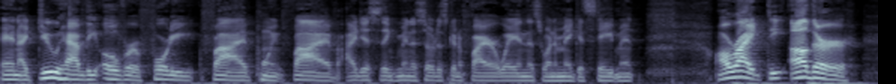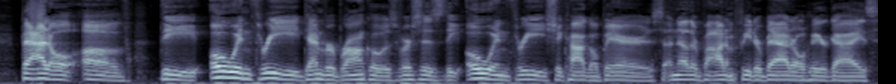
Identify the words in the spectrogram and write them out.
and I do have the over of forty five point five. I just think Minnesota's going to fire away in this one and make a statement. All right, the other battle of the 0 3 Denver Broncos versus the 0 3 Chicago Bears. Another bottom feeder battle here, guys.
